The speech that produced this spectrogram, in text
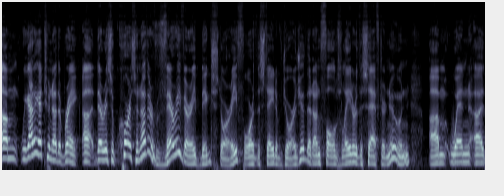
um, we got to get to another break. Uh, there is, of course, another very, very big story for the state of Georgia that unfolds later this afternoon um, when uh,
